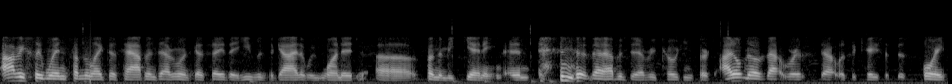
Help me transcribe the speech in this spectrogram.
Obviously, when something like this happens, everyone's going to say that he was the guy that we wanted uh, from the beginning, and that happens to every coaching search. I don't know if that were that was the case at this point,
